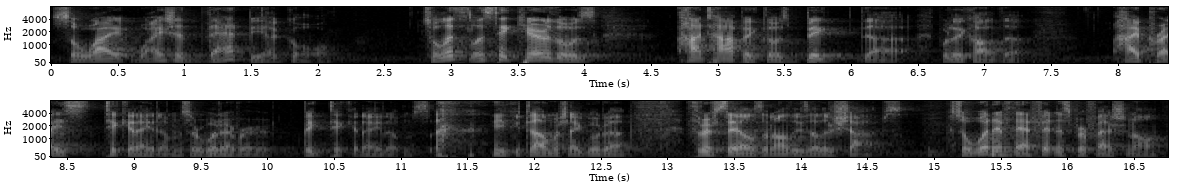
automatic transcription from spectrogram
So why why should that be a goal? So let's let's take care of those hot topic, those big uh, what do they call it? The high price ticket items or whatever, big ticket items. you could tell how much I go to thrift sales and all these other shops. So, what if that fitness professional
